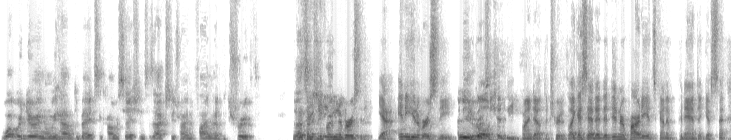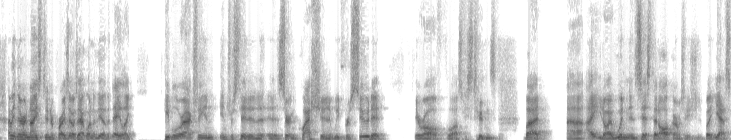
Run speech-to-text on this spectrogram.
what we're doing when we have debates and conversations is actually trying to find out the truth. That's actually in a university. Yeah, in a university, in a the university. goal should be to find out the truth. Like I said, at a dinner party, it's kind of pedantic. If I mean, there are nice dinner parties. I was at one of the other day. Like people were actually in, interested in a, in a, certain question and we pursued it. They were all philosophy students, but uh, I, you know, I wouldn't insist that all conversations. But yes,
